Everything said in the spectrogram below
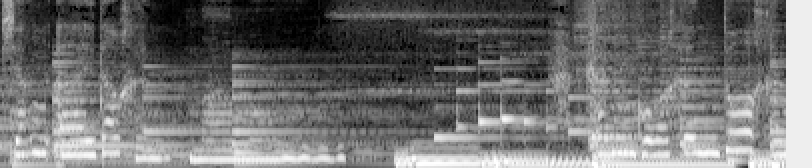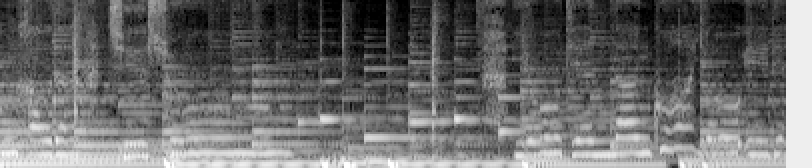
相爱到很麻木，看过很多很好的结束，有点难过。有一点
